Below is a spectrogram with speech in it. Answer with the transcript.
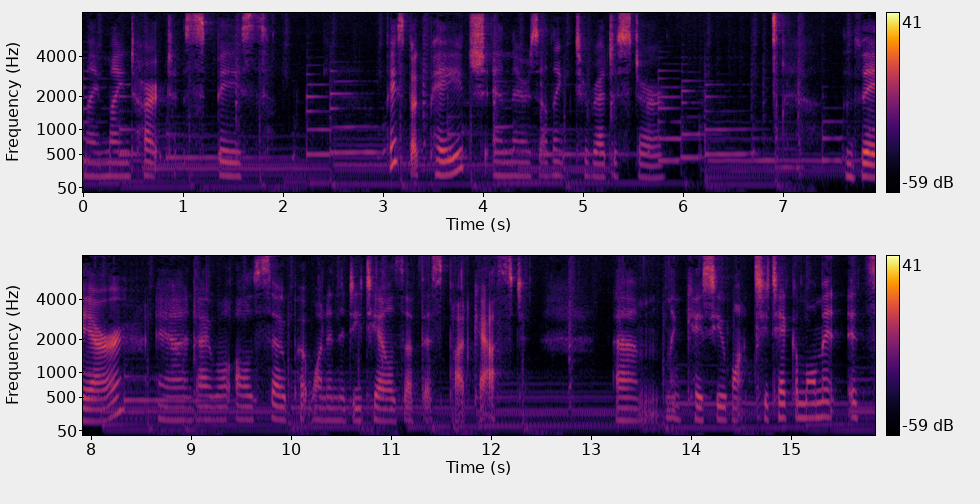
my Mind Heart Space Facebook page, and there's a link to register there. And I will also put one in the details of this podcast um, in case you want to take a moment. It's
